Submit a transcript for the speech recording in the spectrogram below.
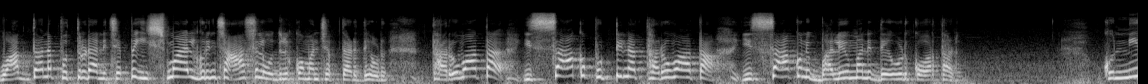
వాగ్దాన పుత్రుడు అని చెప్పి ఇస్మాయిల్ గురించి ఆశలు వదులుకోమని చెప్తాడు దేవుడు. తరువాత ఇస్సాకు పుట్టిన తరువాత ఇస్సాకుని బలియమని దేవుడు కోరతాడు. కొన్ని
